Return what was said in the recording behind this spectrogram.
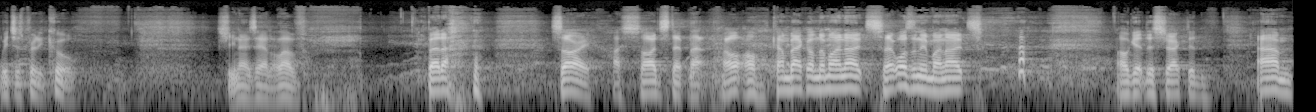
which is pretty cool. She knows how to love. But, uh, sorry, I sidestepped that. I'll, I'll come back onto my notes. That wasn't in my notes. I'll get distracted. Um,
